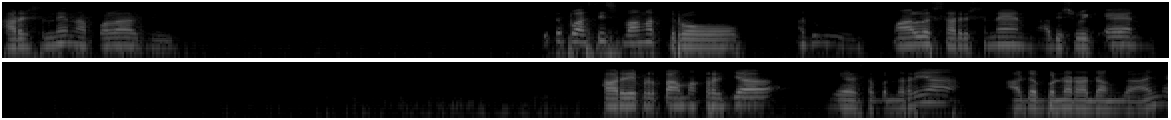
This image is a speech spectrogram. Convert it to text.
hari Senin apalagi? Itu pasti semangat drop aduh males hari Senin habis weekend. Hari pertama kerja ya sebenarnya ada benar ada enggaknya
